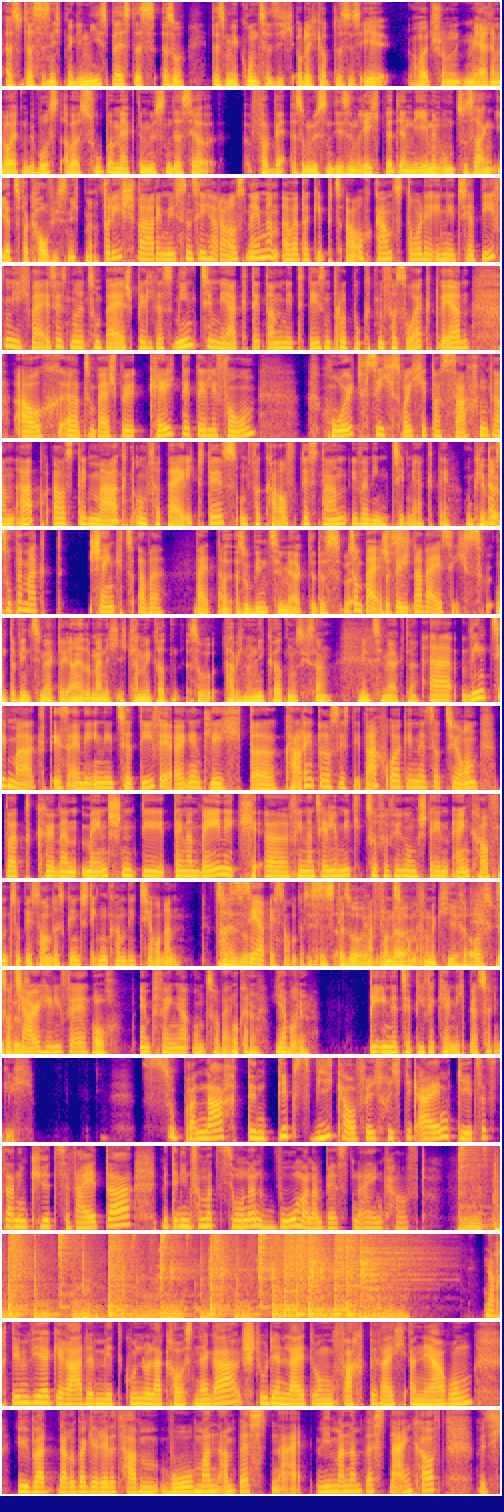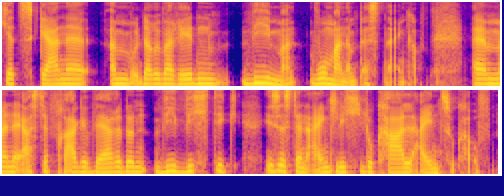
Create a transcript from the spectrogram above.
Also, dass es nicht mehr genießbar ist, das, also, das ist mir grundsätzlich, oder ich glaube, das ist eh heute schon mehreren Leuten bewusst, aber Supermärkte müssen das ja also müssen diesen Richtwert ja nehmen, um zu sagen, jetzt verkaufe ich es nicht mehr. Frischware müssen sie herausnehmen, aber da gibt es auch ganz tolle Initiativen. Ich weiß es nur zum Beispiel, dass Winzimärkte dann mit diesen Produkten versorgt werden. Auch äh, zum Beispiel Kältetelefon holt sich solche Sachen dann ab aus dem Markt und verteilt das und verkauft es dann über Winzimärkte. Okay, Der Supermarkt schenkt es aber weiter. Also Winzimärkte, das Zum Beispiel, das, da weiß ich's. Unter Winzimärkte, da meine ich, ich kann mir gerade, also habe ich noch nie gehört, muss ich sagen, Winzimärkte. Äh, Winzimarkt ist eine Initiative eigentlich der Caritas, ist die Dachorganisation. Dort können Menschen, die, denen wenig äh, finanzielle Mittel zur Verfügung stehen, einkaufen zu besonders günstigen Konditionen. Zu also, sehr besonders günstigen ist es also von der, von der Kirche aus? Sozialhilfe, auch. Empfänger und so weiter. Okay. Jawohl. Okay. Die Initiative kenne ich persönlich. Super, nach den Tipps, wie kaufe ich richtig ein, geht es jetzt dann in Kürze weiter mit den Informationen, wo man am besten einkauft. Nachdem wir gerade mit Gundula Krausnegger, Studienleitung Fachbereich Ernährung, über, darüber geredet haben, wo man am besten, wie man am besten einkauft, würde ich jetzt gerne ähm, darüber reden, wie man, wo man am besten einkauft. Ähm, meine erste Frage wäre dann, wie wichtig ist es denn eigentlich, lokal einzukaufen?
